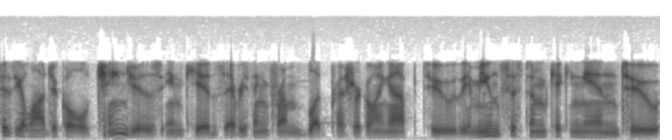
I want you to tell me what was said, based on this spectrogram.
physiological changes in kids, everything from blood pressure going up to the immune system kicking in to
